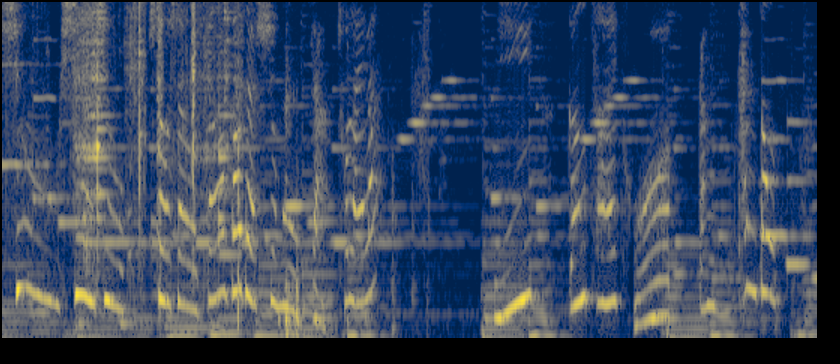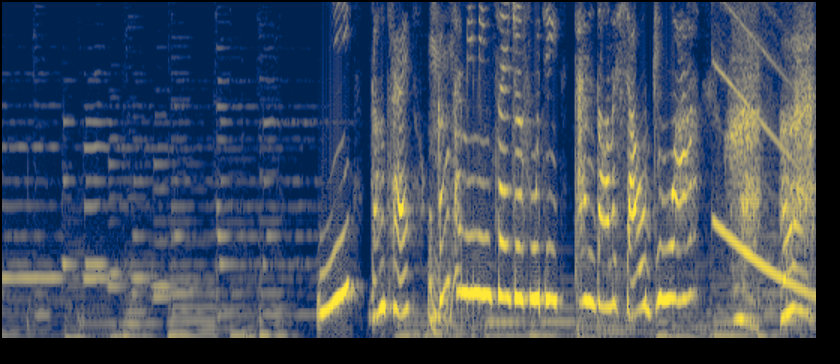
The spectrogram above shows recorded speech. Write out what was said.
咻咻咻，瘦瘦高高的树木长出来了。咦，刚才我刚看到，咦，刚才我刚才明明在这附近看到了小猪啊！啊啊！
